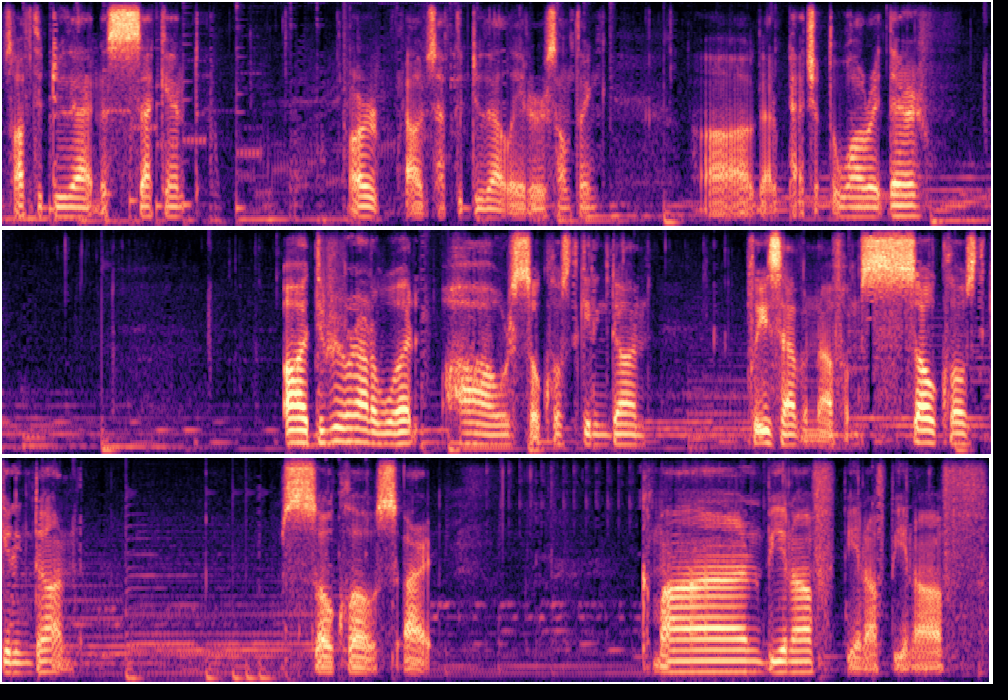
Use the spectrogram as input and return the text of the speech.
So I'll have to do that in a second. Or I'll just have to do that later or something. Uh, gotta patch up the wall right there. Uh, did we run out of wood? Oh, we're so close to getting done. Please have enough. I'm so close to getting done. So close. Alright. Come on, be enough, be enough, be enough.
